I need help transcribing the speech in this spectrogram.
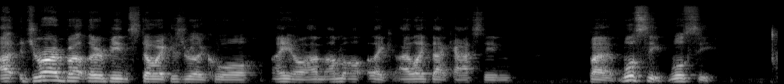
Uh, gerard butler being stoic is really cool. I, you know i'm i'm like i like that casting but we'll see. We'll see. I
